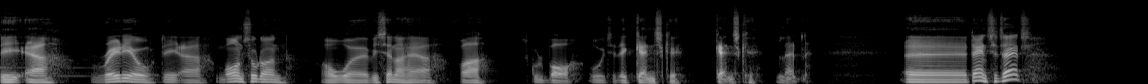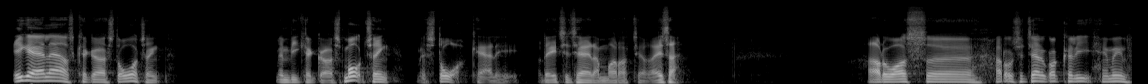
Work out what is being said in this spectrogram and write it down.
Det er radio, det er morgensutteren, og øh, vi sender her fra Skuldborg ud til det ganske, ganske land. Øh, dagens citat. Ikke alle af os kan gøre store ting, men vi kan gøre små ting med stor kærlighed. Og det er et citat af Mother Teresa. Har du også øh, har du et citat, du godt kan lide, Emil?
